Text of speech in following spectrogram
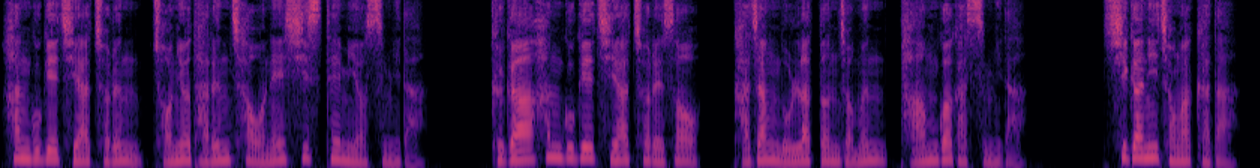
한국의 지하철은 전혀 다른 차원의 시스템이었습니다. 그가 한국의 지하철에서 가장 놀랐던 점은 다음과 같습니다. 시간이 정확하다.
